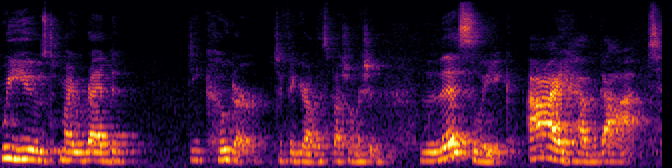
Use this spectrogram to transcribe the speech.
we used my red decoder to figure out the special mission. This week I have got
